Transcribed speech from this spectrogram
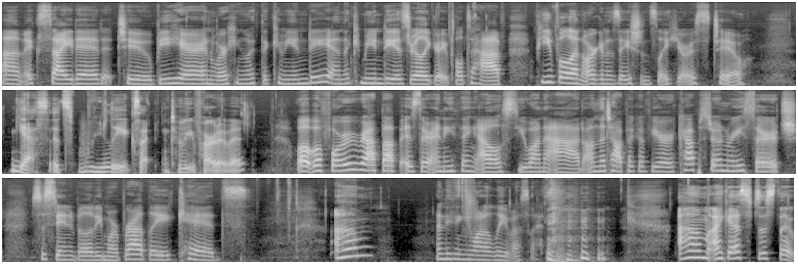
um, excited to be here and working with the community. And the community is really grateful to have people and organizations like yours too. Yes, it's really exciting to be part of it. Well, before we wrap up, is there anything else you want to add on the topic of your capstone research, sustainability more broadly, kids? Um, anything you want to leave us with? um, I guess just that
